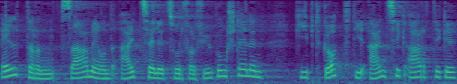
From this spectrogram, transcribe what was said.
Eltern Same und Eizelle zur Verfügung stellen, gibt Gott die einzigartige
